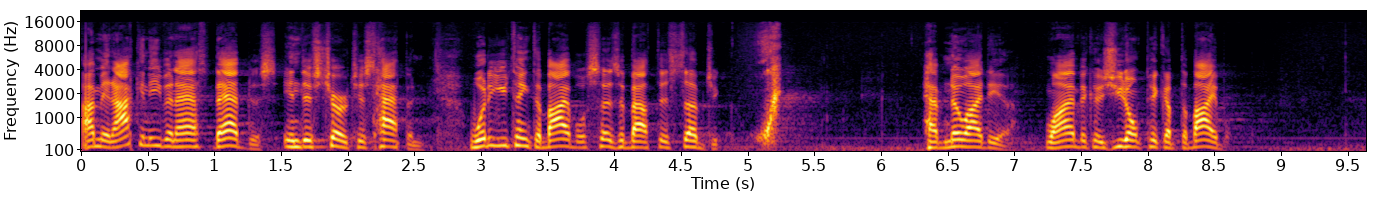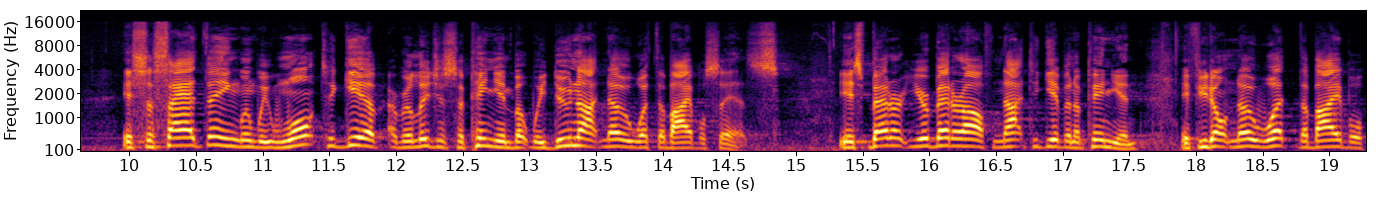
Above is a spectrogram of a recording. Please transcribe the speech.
I mean, I can even ask Baptists in this church, it's happened. What do you think the Bible says about this subject? Have no idea. Why? Because you don't pick up the Bible. It's a sad thing when we want to give a religious opinion, but we do not know what the Bible says. It's better, you're better off not to give an opinion if you don't know what the Bible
